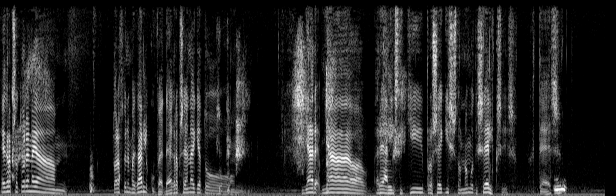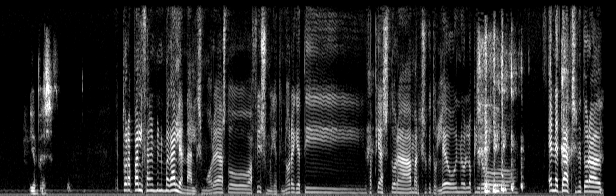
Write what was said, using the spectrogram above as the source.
Έγραψα τώρα ένα... Τώρα αυτό είναι μεγάλη κουβέντα. Έγραψα ένα για το... Μια, ρε- μια ρεαλιστική προσέγγιση στον νόμο της έλξης χτες. ου. Για πες. Ε, τώρα πάλι θα είναι μεγάλη ανάλυση μου, ωραία, ας το αφήσουμε για την ώρα γιατί θα πιάσει τώρα, άμα αρχίσω και το λέω, είναι ολόκληρο... Ε, ναι, εντάξει, είναι τώρα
